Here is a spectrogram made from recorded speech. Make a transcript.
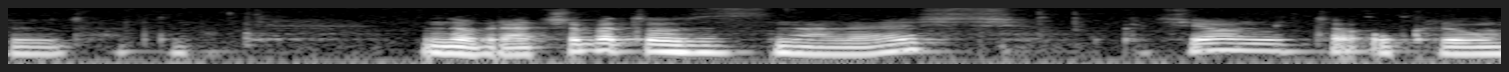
Tu jest otwarte. Dobra, trzeba to znaleźć. Gdzie on mi to ukrył?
